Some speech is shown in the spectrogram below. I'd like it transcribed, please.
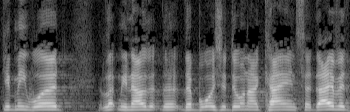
give me word. Let me know that the, the boys are doing okay. And so David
